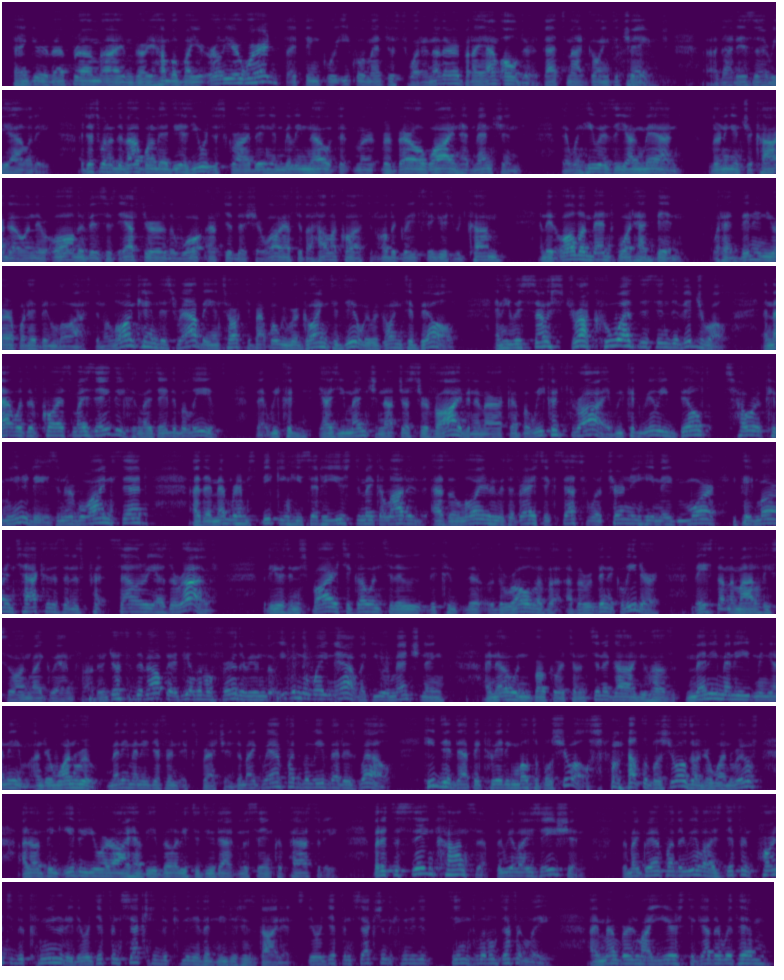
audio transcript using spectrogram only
Thank you, Rav Efrem. I'm very humbled by your earlier words. I think we're equal mentors to one another, but I am older. That's not going to change. Uh, that is a reality. I just want to develop one of the ideas you were describing and really note that Rav Berel Wein had mentioned that when he was a young man learning in Chicago, and there were all the visitors after the war, after the Shoah, after the Holocaust, and all the great figures would come, and they'd all lament what had been what had been in Europe, what had been lost. And along came this rabbi and talked about what we were going to do, we were going to build. And he was so struck. Who was this individual? And that was, of course, my Zayda, because my Zayda believed that we could, as you mentioned, not just survive in America, but we could thrive. We could really build Torah communities. And Rav Wein said, as I remember him speaking, he said he used to make a lot of, as a lawyer, he was a very successful attorney. He made more, he paid more in taxes than his salary as a Rav but he was inspired to go into the, the, the, the role of a, of a, rabbinic leader based on the model he saw in my grandfather. And just to develop the idea a little further, even, though, even the way now, like you were mentioning, I know in Boca Raton Synagogue you have many, many minyanim under one roof, many, many different expressions. And my grandfather believed that as well. He did that by creating multiple shuls, multiple shuls under one roof. I don't think either you or I have the ability to do that in the same capacity. But it's the same concept, the realization that my grandfather realized different parts of the community, there were different sections of the community that needed his guidance. There were different sections of the community that did things a little differently. I remember in my years together with him,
